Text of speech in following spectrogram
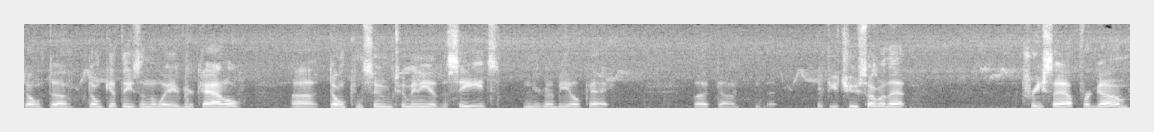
don't uh, don't get these in the way of your cattle. Uh, don't consume too many of the seeds, and you're going to be okay. But um, if you chew some of that tree sap for gum,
